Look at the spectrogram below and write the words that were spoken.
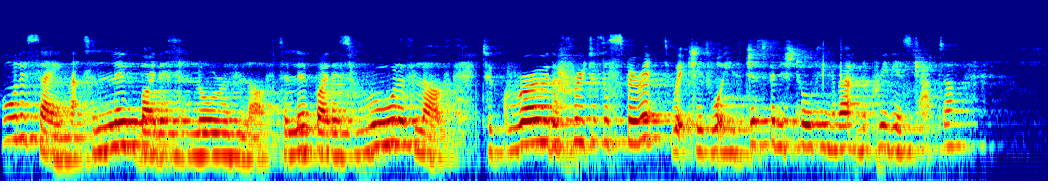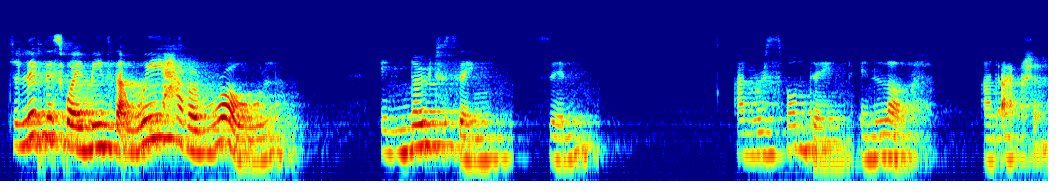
Paul is saying that to live by this law of love, to live by this rule of love, to grow the fruit of the Spirit, which is what he's just finished talking about in the previous chapter, to live this way means that we have a role in noticing sin and responding in love and action.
